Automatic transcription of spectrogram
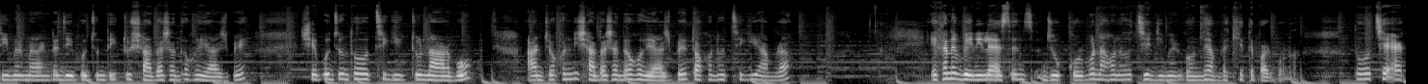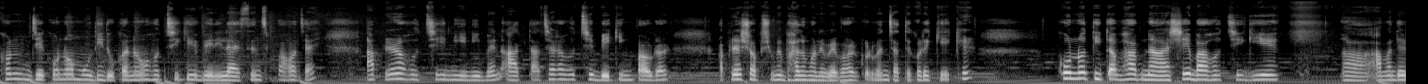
ডিমের ম্যারাংটা যে পর্যন্ত একটু সাদা সাদা হয়ে আসবে, সে পর্যন্ত হচ্ছে কি একটু নাড়বো। আর যখনই সাদা সাদা হয়ে আসবে, তখন হচ্ছে কি আমরা এখানে ভ্যানিলা এসেন্স যোগ করব, না হলে হচ্ছে ডিমের গন্ধে আমরা খেতে পারব না। তো হচ্ছে এখন যে কোনো মুদি দোকানেও হচ্ছে কি ভ্যানিলা এসেন্স পাওয়া যায়। আপনারা হচ্ছে নিয়ে নেবেন। আর তাছাড়া হচ্ছে বেকিং পাউডার আপনারা সবসময় ভালো মানের ব্যবহার করবেন, যাতে করে কেকের কোনো তিতাভাব না আসে বা হচ্ছে গিয়ে আমাদের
